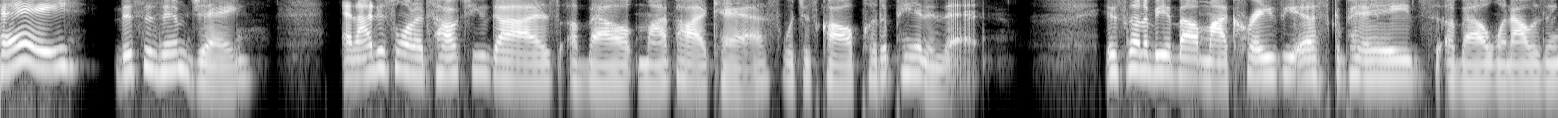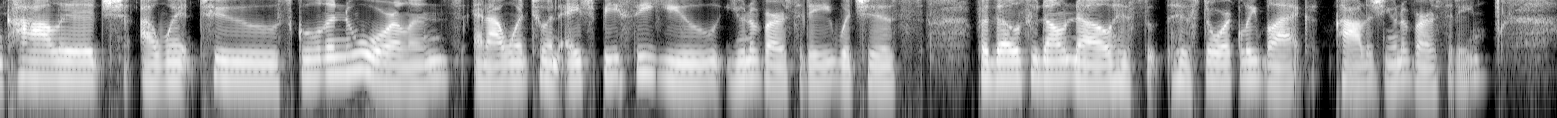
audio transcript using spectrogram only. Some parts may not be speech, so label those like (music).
Hey, this is MJ, and I just want to talk to you guys about my podcast, which is called Put a Pin in That. It's going to be about my crazy escapades, about when I was in college. I went to school in New Orleans and I went to an HBCU university, which is, for those who don't know, his, historically black college university.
